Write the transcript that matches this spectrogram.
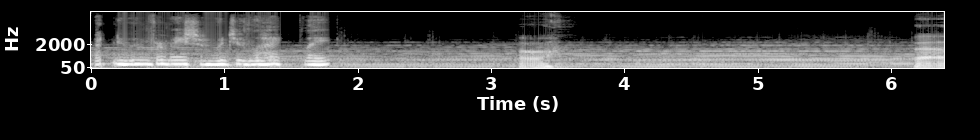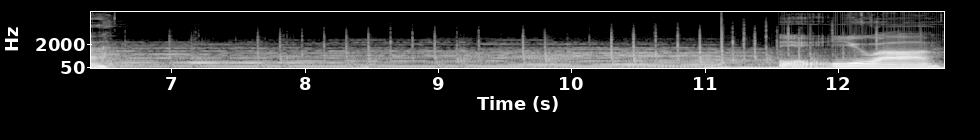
What new information would you like, Blake? Oh. Uh. You, you are.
